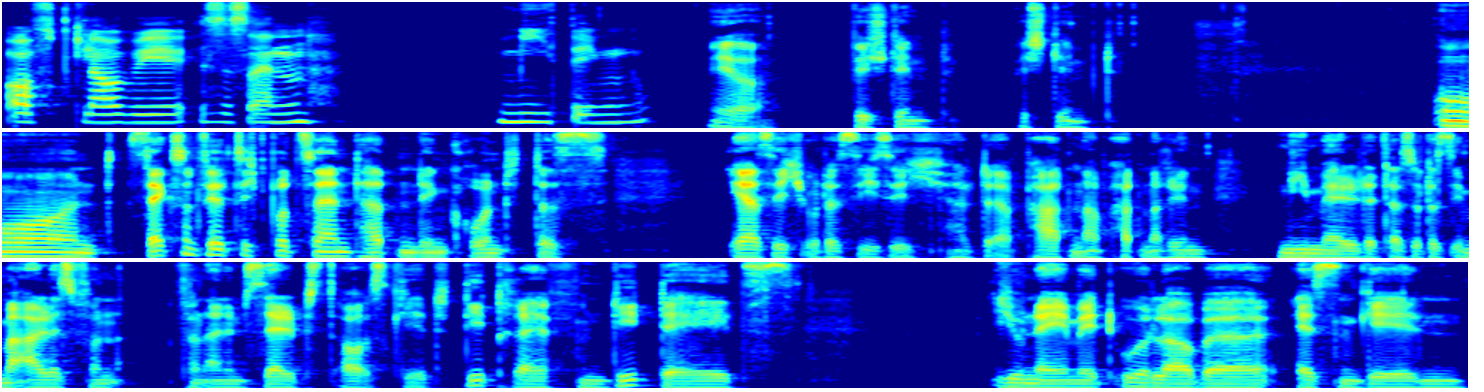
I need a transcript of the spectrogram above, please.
oft glaube ich, ist es ein Me-Thing. ja, bestimmt. Bestimmt. Und 46 Prozent hatten den Grund, dass er sich oder sie sich, halt der Partner, Partnerin, nie meldet. Also dass immer alles von, von einem selbst ausgeht. Die Treffen, die Dates, you name it, Urlaube, Essen gehen,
